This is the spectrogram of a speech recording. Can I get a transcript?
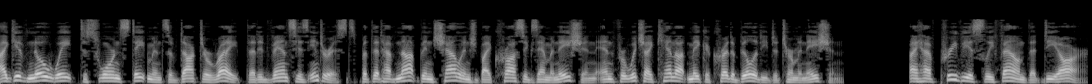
I give no weight to sworn statements of Dr. Wright that advance his interests but that have not been challenged by cross examination and for which I cannot make a credibility determination. I have previously found that Dr.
